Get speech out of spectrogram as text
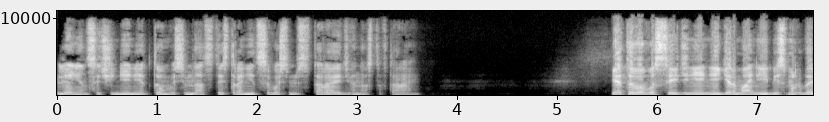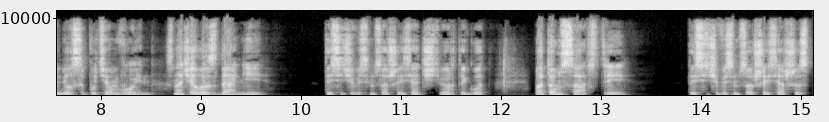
Ленин, сочинение, том 18, страницы 82-92. Этого воссоединения Германии Бисмарк добился путем войн. Сначала с Данией, 1864 год, потом с Австрией, 1866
